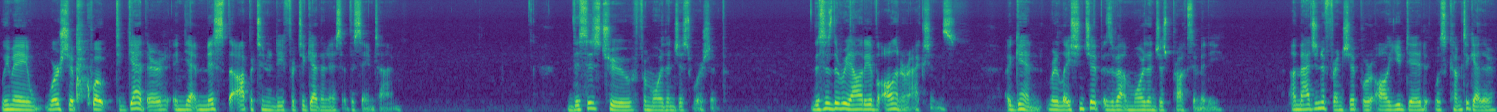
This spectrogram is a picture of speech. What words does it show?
We may worship, quote, together, and yet miss the opportunity for togetherness at the same time. This is true for more than just worship. This is the reality of all interactions. Again, relationship is about more than just proximity. Imagine a friendship where all you did was come together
